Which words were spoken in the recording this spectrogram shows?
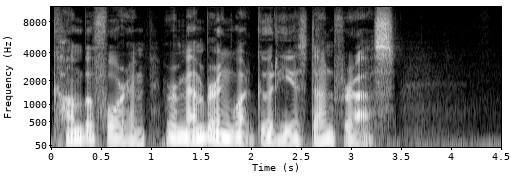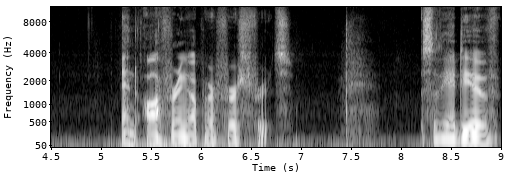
come before him, remembering what good he has done for us, and offering up our first fruits. So the idea of,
